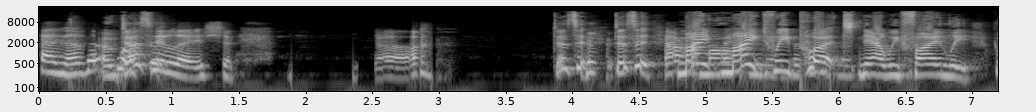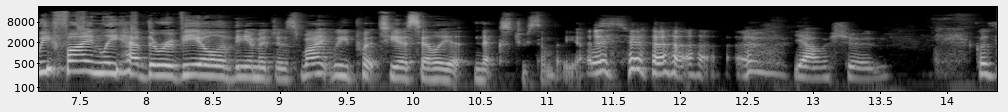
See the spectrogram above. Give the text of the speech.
Another oh, population. Yeah. Does it? Does it? Might might we put now? We finally we finally have the reveal of the images. Might we put T.S. Eliot next to somebody else? yeah, we should. Because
